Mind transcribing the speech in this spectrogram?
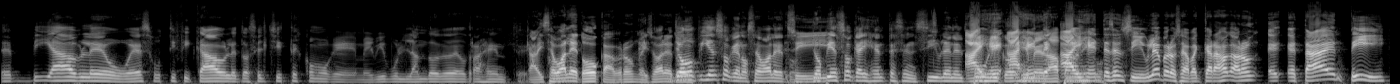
es viable o es justificable. Entonces el chiste es como que me vi burlando de otra gente. Ahí se vale todo, cabrón. Ahí se vale Yo todo. pienso que no se vale todo. Sí. Yo pienso que hay gente sensible en el Hay, público hay me gente, da hay pánico. gente sensible, pero o sea, para el carajo, cabrón. eh, Está en ti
